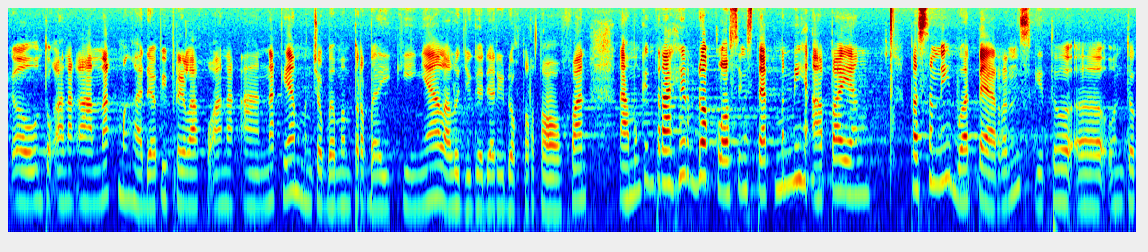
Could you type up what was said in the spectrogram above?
uh, untuk anak-anak menghadapi perilaku anak-anak ya mencoba memperbaikinya lalu juga dari dokter Tovan. Nah, mungkin terakhir Dok closing statement nih apa yang pesen nih buat parents gitu uh, untuk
